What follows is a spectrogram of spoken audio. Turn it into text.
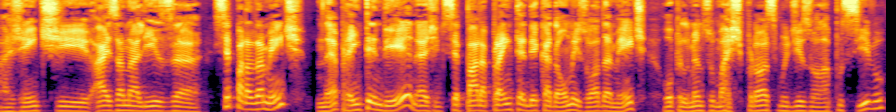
A gente as analisa separadamente, né, para entender, né? A gente separa para entender cada uma isoladamente, ou pelo menos o mais próximo de isolar possível.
